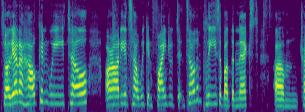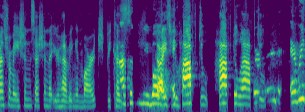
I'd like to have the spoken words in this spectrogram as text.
So, Adrianna, how can we tell our audience how we can find you? T- tell them, please, about the next um, transformation session that you're having in March, because Absolutely. Well, guys, you have to, have to, have to. every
